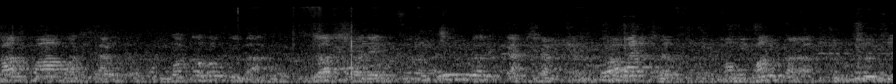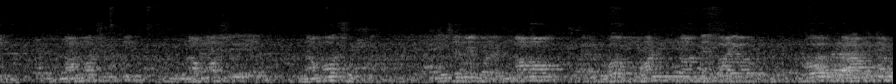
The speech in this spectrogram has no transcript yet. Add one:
সর্বাবস্থান গত হোক বা যশ্বরে পুণ্ডরিকাক্ষণ সবাচ্য অভ্যন্তর শুচি নমশুচি নমশুচি নমশুচি দুজনে বলে নম ব্রহ্মণ্য দেবায় গো ব্রাহ্মণ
